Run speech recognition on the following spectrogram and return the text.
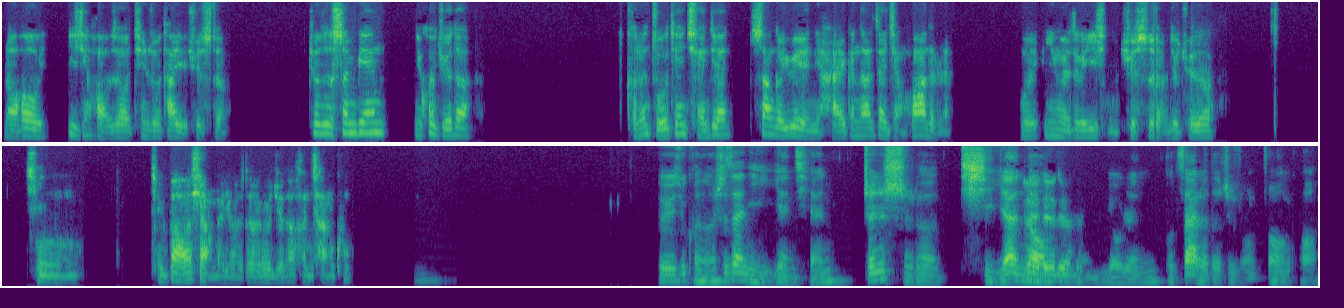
然后疫情好之后，听说他也去世了。就是身边你会觉得，可能昨天、前天、上个月你还跟他在讲话的人，会因为这个疫情去世了，就觉得挺挺不好想的，有时候会觉得很残酷。所以就可能是在你眼前真实的体验到对对对有人不在了的这种状况，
